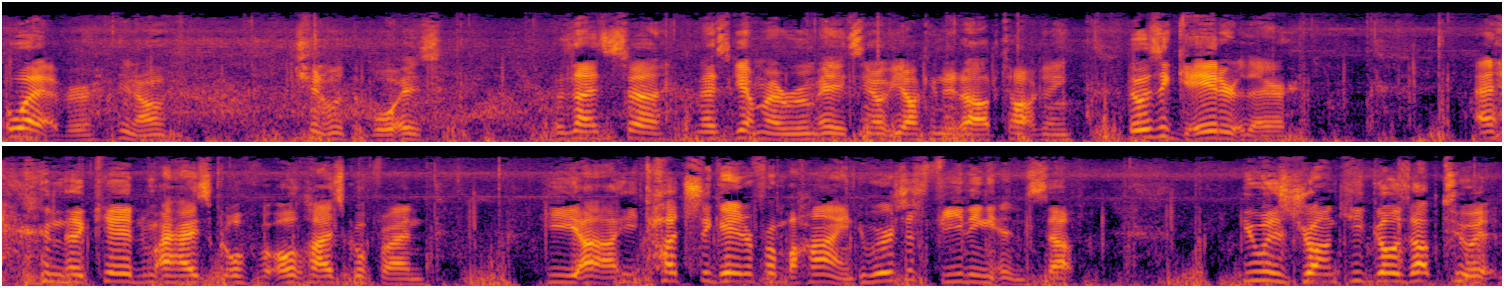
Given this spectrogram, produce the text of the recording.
whatever, you know, chilling with the boys. It was nice to nice to get my roommates, you know, yucking it up, talking. There was a gator there, and the kid, my high school old high school friend, he uh, he touched the gator from behind. We were just feeding it and stuff. He was drunk. He goes up to it,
